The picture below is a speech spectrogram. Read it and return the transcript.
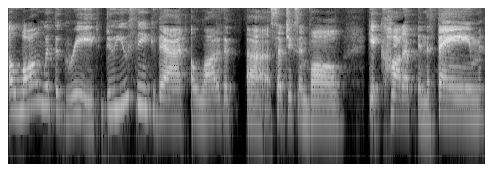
along with the greed, do you think that a lot of the uh, subjects involved get caught up in the fame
